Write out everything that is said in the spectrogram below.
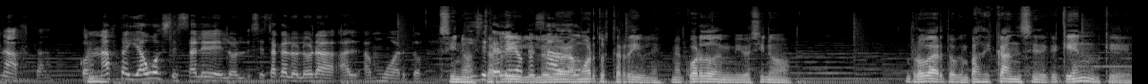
nafta. Con Mm. nafta y agua se sale el se saca el olor a, a muerto. Sí, no, es terrible. El olor a muerto es terrible. Me acuerdo de mi vecino Roberto, que en paz descanse, de Quequén, que,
